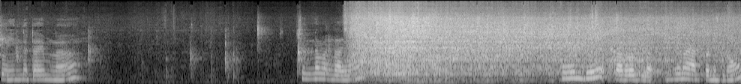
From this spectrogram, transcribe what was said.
இப்போ இந்த டைமில் சின்ன வெங்காயம் பூண்டு கருவேப்பிலை. மூணு ஆட் பண்ணிக்கிறோம்.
